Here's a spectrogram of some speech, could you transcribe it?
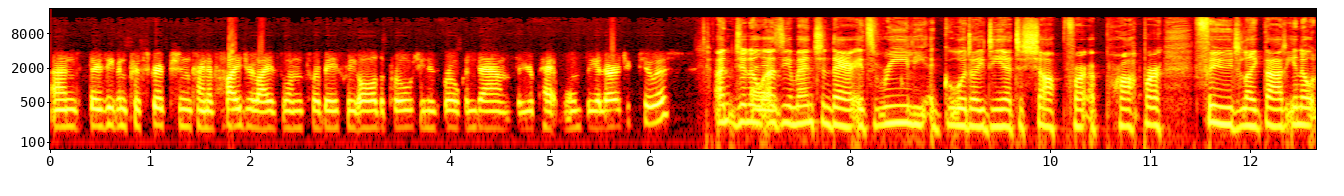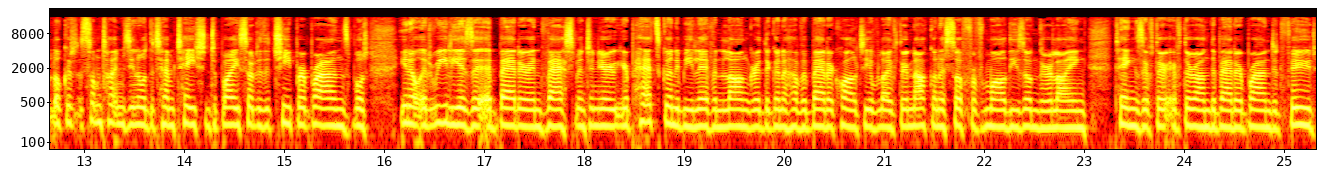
And there's even prescription kind of hydrolyzed ones where basically all the protein is broken down, so your pet won't be allergic to it. And you know, Um, as you mentioned there, it's really a good idea to shop for a proper food like that. You know, look at sometimes you know the temptation to buy sort of the cheaper brands, but you know it really is a, a better investment, and your your pet's going to be living longer. They're going to have a better quality of life. They're not going to suffer from all these underlying things if they're if they're on the better branded food.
